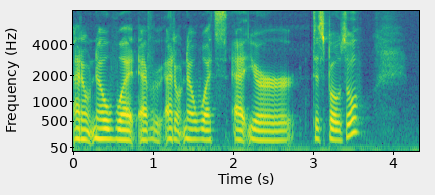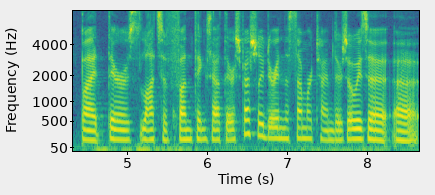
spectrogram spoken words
I don't know what ever. I don't know what's at your disposal, but there's lots of fun things out there, especially during the summertime. There's always a,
